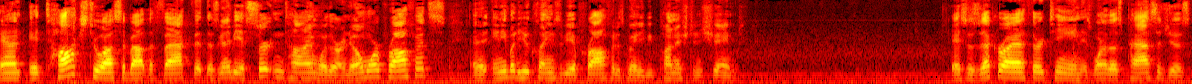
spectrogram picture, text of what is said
And it talks to us about the fact that there's going to be a certain time where there are no more prophets, and that anybody who claims to be a prophet is going to be punished and shamed. Okay, so Zechariah 13 is one of those passages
